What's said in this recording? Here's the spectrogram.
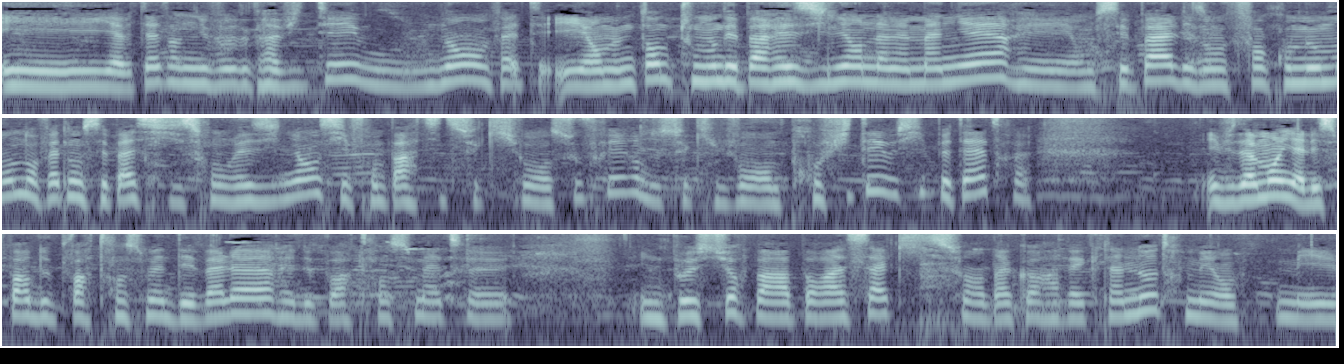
Et il y a peut-être un niveau de gravité ou non en fait. Et en même temps, tout le monde n'est pas résilient de la même manière et on ne sait pas, les enfants qu'on met au monde, en fait, on ne sait pas s'ils seront résilients, s'ils feront partie de ceux qui vont en souffrir, de ceux qui vont en profiter aussi peut-être. Évidemment, il y a l'espoir de pouvoir transmettre des valeurs et de pouvoir transmettre euh, une posture par rapport à ça qui soit d'accord avec la nôtre, mais, mais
